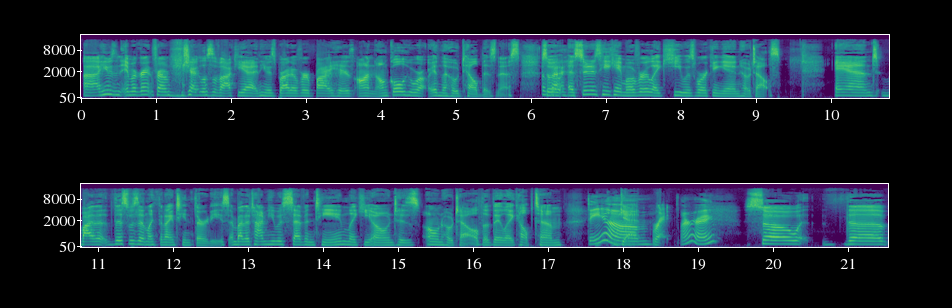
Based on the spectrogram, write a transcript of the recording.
uh, he was an immigrant from Czechoslovakia and he was brought over by his aunt and uncle who were in the hotel business. So Okay. as soon as he came over, like he was working in hotels. And by the this was in like the 1930s. And by the time he was 17, like he owned his own hotel that they like helped him Damn. get. Right. All right. So the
